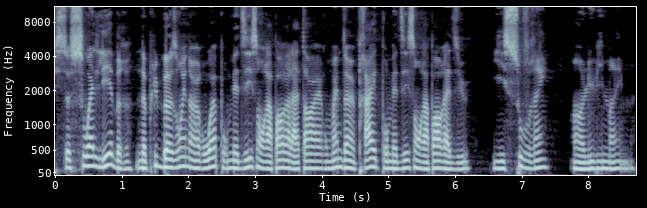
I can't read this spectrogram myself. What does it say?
Puis ce soi libre n'a plus besoin d'un roi pour médier son rapport à la terre, ou même d'un prêtre pour médier son rapport à Dieu. Il est souverain en lui-même.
